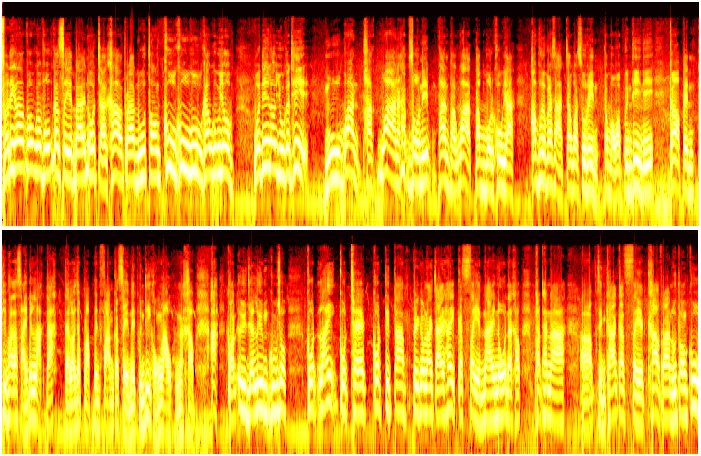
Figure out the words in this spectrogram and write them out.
สวัสดีครับพบกับผมเกษตรนายโนจากข้าวตราดูทองคู่คู่คู่ครับคุณผู้ชม วันนี้เราอยู่กันที่ หมู่บ้านผักว่านะครับโซนนี้บ้านผักว่าตำบลโคกยางอำเภอปราสาทจังหวัดสุรินทร์ต้องบอกว่าพื้นที่นี้ก็เป็นที่พักอาศัยเป็นหลักนะ แต่เราจะปรับเป็นฟาร์มเกษตรในพื้นที่ของเรานะครับอะก่อนอื่นอย่าลืมคุณผู้ชม กดไลค์กดแชร์กดติดตามเป็นกำลังใจให้เกษตรนายโนตนะครับ พัฒนาสินค้าเกษตร ข้าวตราหนูทองคู่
